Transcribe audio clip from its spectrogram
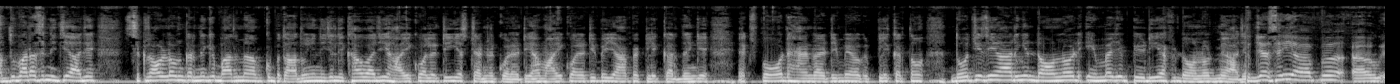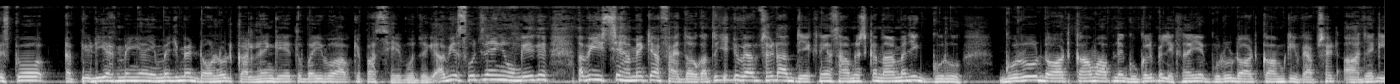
अब दोबारा से नीचे आ जाए। स्क्रॉल डाउन करने के बाद मैं आपको बता दूँ, ये नीचे लिखा हुआ जी हाई क्वालिटी या स्टैंडर्ड क्वालिटी हम हाई क्वालिटी पे यहाँ पे क्लिक कर देंगे। एक्सपोर्ट हैंड राइटिंग पे क्लिक करता हूँ, दो चीज़ें आ रही हैं डाउनलोड इमेज पीडीएफ डाउनलोड में आ जाए। तो जैसे ही आप इसको पीडीएफ में या इमेज में डाउनलोड कर लेंगे तो भाई वो आपके पास सेव हो जाएगी। अब ये सोच रहे होंगे कि अभी इससे हमें क्या फ़ायदा होगा? तो ये जो वेबसाइट आप देख रहे हैं सामने, इसका नाम है जी गुरु गुरु डॉट कॉम आपने गूगल पे लिखना है, ये गुरु डॉट कॉम की वेबसाइट आ जाएगी।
